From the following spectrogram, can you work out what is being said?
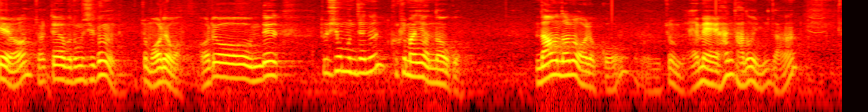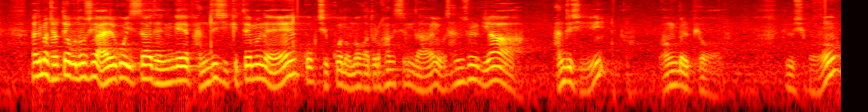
이게요. 절대 부등식은 좀 어려워. 어려운데 또 시험 문제는 그렇게 많이 안 나오고 나온다면 어렵고 어, 좀 애매한 단어입니다. 하지만 절대 부등식 알고 있어야 되는 게 반드시 있기 때문에 꼭 짚고 넘어가도록 하겠습니다. 요 산술기야 반드시 왕별표 해두시고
